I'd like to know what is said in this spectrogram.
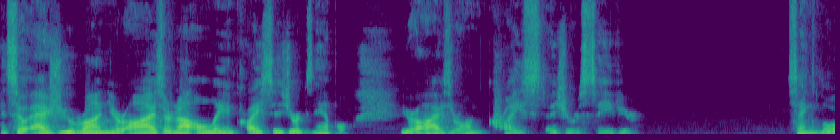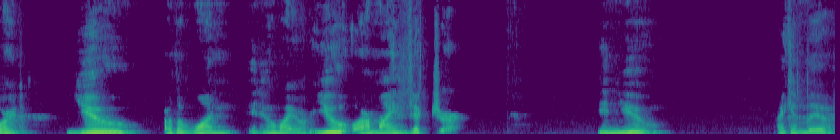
and so as you run, your eyes are not only in Christ as your example, your eyes are on Christ as your Savior. Saying, Lord, you are the one in whom I, you are my victor. In you, I can live.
